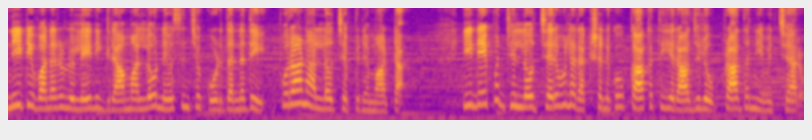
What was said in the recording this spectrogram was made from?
నీటి వనరులు లేని గ్రామాల్లో నివసించకూడదన్నది పురాణాల్లో చెప్పిన మాట. ఈ నేపథ్యంలో చెరువుల రక్షణకు కాకతీయ రాజులు ప్రాధాన్యమిచ్చారు.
